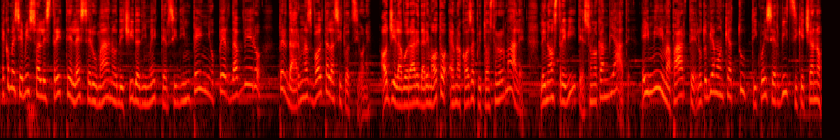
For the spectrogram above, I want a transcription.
È come se messo alle strette l'essere umano decida di mettersi d'impegno per davvero per dare una svolta alla situazione. Oggi lavorare da remoto è una cosa piuttosto normale, le nostre vite sono cambiate e in minima parte lo dobbiamo anche a tutti quei servizi che ci hanno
